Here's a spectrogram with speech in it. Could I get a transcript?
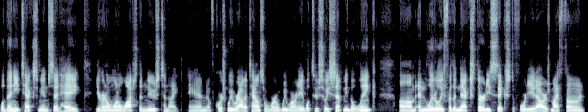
Well, then he texted me and said, Hey, you're going to want to watch the news tonight. And of course, we were out of town, so we're, we weren't able to. So he sent me the link. Um, and literally for the next 36 to 48 hours, my phone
